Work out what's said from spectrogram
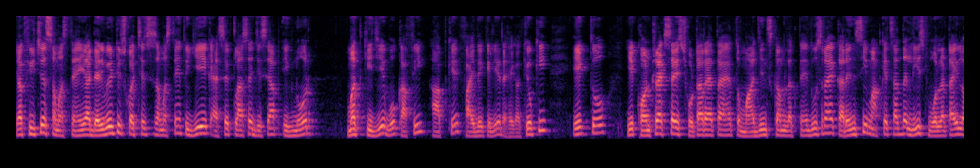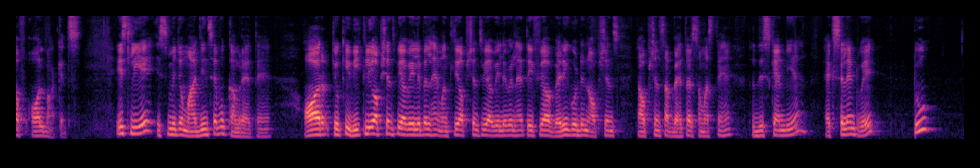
या फ्यूचर्स समझते हैं, या डेरिवेटिव्स को अच्छे से समझते हैं तो ये एक ऐसे क्लास है जिसे आप इग्नोर मत कीजिए, वो काफ़ी आपके फ़ायदे के लिए रहेगा। क्योंकि एक तो ये कॉन्ट्रैक्ट साइज़ छोटा रहता है तो मार्जिन कम लगते हैं। दूसरा है currency markets are the least volatile of all markets इसलिए इसमें जो मार्जिन है वो कम रहते हैं। और क्योंकि वीकली ऑप्शंस भी अवेलेबल हैं मंथली ऑप्शंस भी अवेलेबल हैं तो if you are very good in options options आप बेहतर समझते हैं तो this can be a excellent way to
